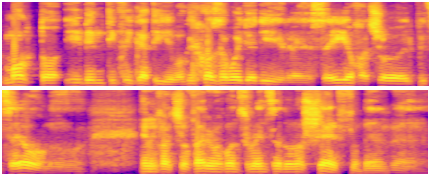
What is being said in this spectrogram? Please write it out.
molto identificativo. Che cosa voglio dire? Se io faccio il pizzaiolo e mi faccio fare una consulenza da uno chef per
